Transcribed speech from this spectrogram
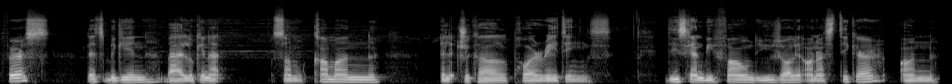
first, let's begin by looking at some common electrical power ratings. These can be found usually on a sticker on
